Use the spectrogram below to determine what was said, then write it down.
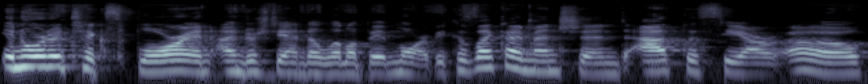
in order to explore and understand a little bit more. Because, like I mentioned at the CRO,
